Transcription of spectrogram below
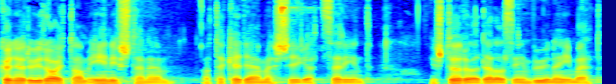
Könyörülj rajtam, én Istenem, a Te kegyelmességet szerint, és töröld el az én bűneimet.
